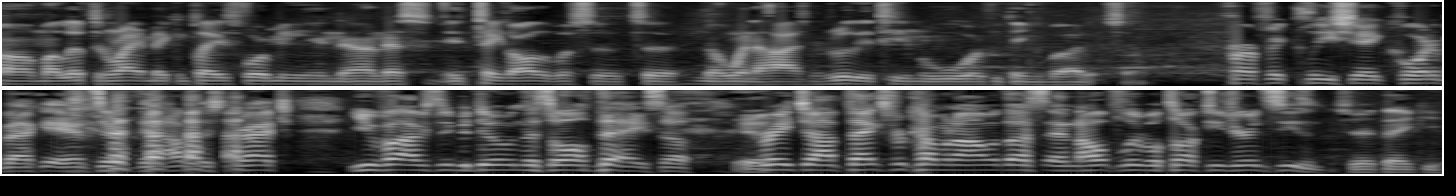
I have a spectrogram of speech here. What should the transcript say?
on my left and right making plays for me, and uh, that's it takes all of us to, to you know win a Heisman. It's really a team award if you think about it. So Perfect cliche quarterback answer down the stretch. You've obviously been doing this all day, so Yeah. great job. Thanks for coming on with us, and hopefully we'll talk to you during the season. sure, thank you.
